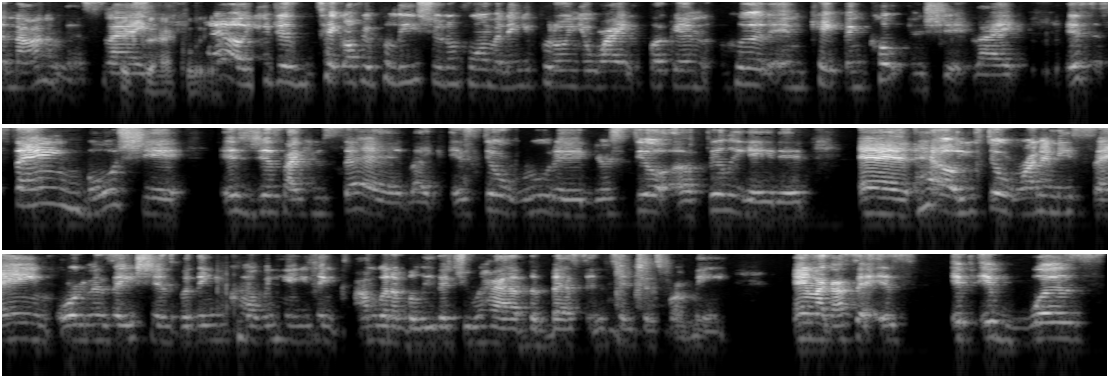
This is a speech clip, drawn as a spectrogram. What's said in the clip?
synonymous. Like exactly. Hell, you just take off your police uniform and then you put on your white fucking hood and cape and coat and shit. Like it's the same bullshit. It's just like you said, like it's still rooted. You're still affiliated, and hell, you still running these same organizations. But then you come over here and you think I'm gonna believe that you have the best intentions for me. And like I said, it's if it was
